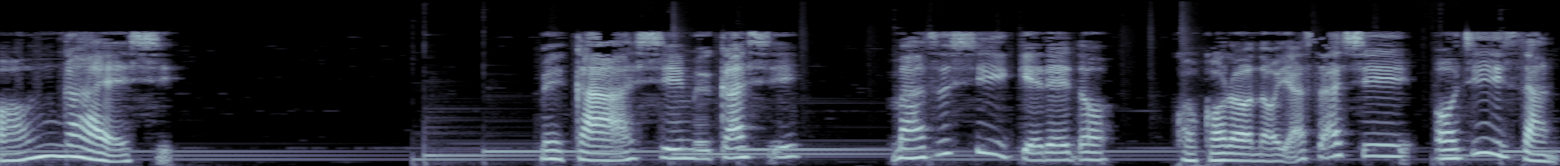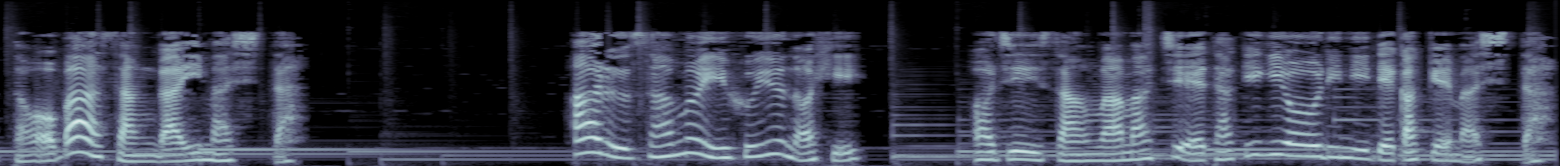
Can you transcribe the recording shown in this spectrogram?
恩返し。むかしむかし、貧しいけれど、心の優しいおじいさんとおばあさんがいました。ある寒い冬の日、おじいさんは町へ焚き木を売りに出かけました。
